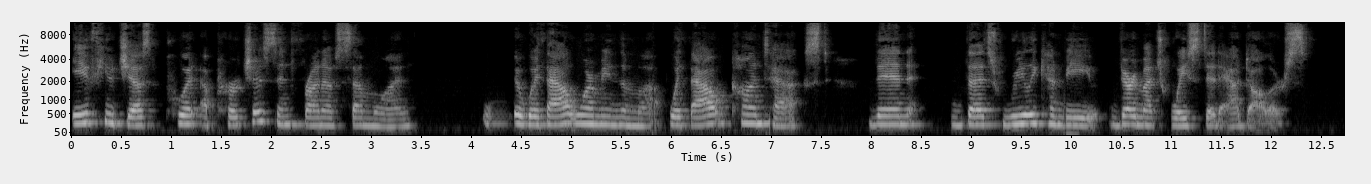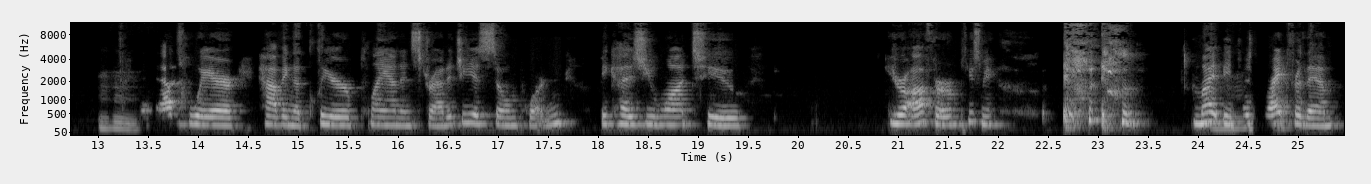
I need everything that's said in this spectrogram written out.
if you just put a purchase in front of someone without warming them up, without context, then that's really can be very much wasted ad dollars. Mm-hmm. That's where having a clear plan and strategy is so important because you want to your offer, excuse me, might be mm-hmm. just right for them,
